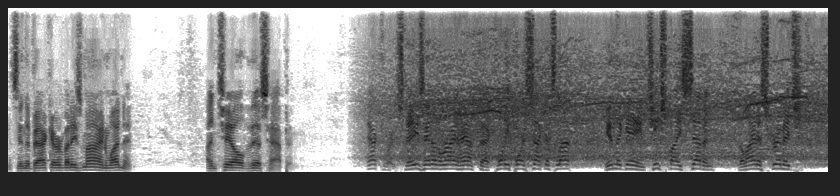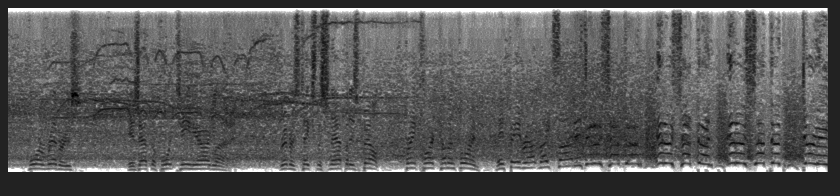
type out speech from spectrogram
It's in the back of everybody's mind, wasn't it? Until this happened. Ekeler stays in on the right halfback. 24 seconds left in the game. Chiefs by seven. The line of scrimmage for Rivers is at the 14 yard line. Rivers takes the snap at his belt, Frank Clark coming for him. A fade route right side. It's intercepted! Intercepted! Intercepted! Dirty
